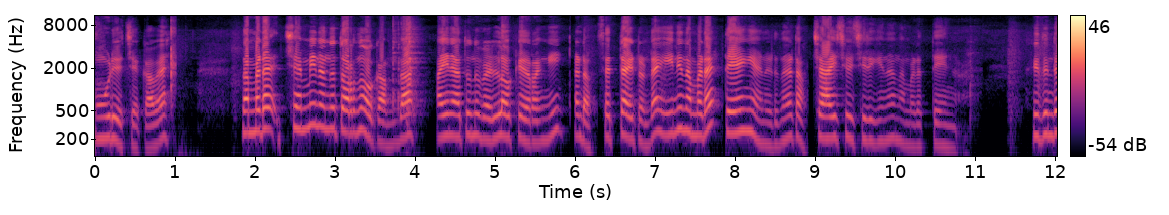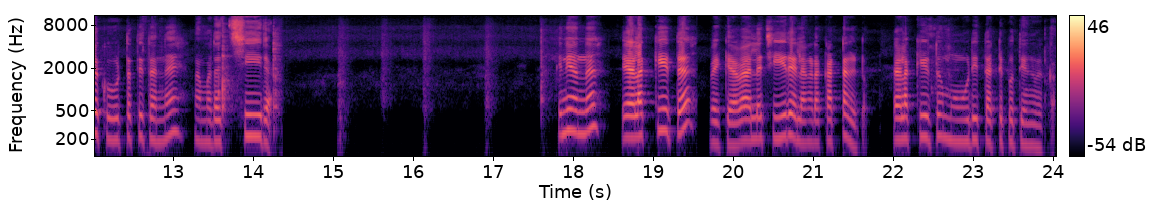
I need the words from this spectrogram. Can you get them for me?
മൂടി വെച്ചേക്കാവേ. നമ്മുടെ ചെമ്മീൻ ഒന്ന് തുറന്നു നോക്കാം. ദാ അതിനകത്തുനിന്ന് വെള്ളമൊക്കെ ഇറങ്ങി. കണ്ടോ? സെറ്റ് ആയിട്ടുണ്ട്. ഇനി നമ്മുടെ തേങ്ങയാണ് ഇടുന്നത് കേട്ടോ. ചായച്ച് വെച്ചിരിക്കുന്ന നമ്മുടെ തേങ്ങ. ഇതിന്റെ കൂട്ടത്തിൽ തന്നെ നമ്മുടെ ചീര. ഇനി ഒന്ന് ഇളക്കിയിട്ട് വെക്കാം. അല്ല ചീരയെല്ലാം കൂടെ കട്ട കിട്ടും. ഇളക്കിയിട്ട് മൂടി തട്ടിപ്പൊത്തി അങ്ങ് വെക്കാം.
